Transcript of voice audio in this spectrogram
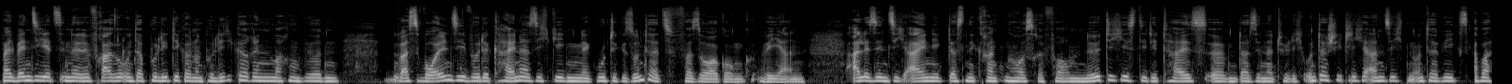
Weil wenn Sie jetzt in eine Frage unter Politikern und Politikerinnen machen würden, was wollen Sie, würde keiner sich gegen eine gute Gesundheitsversorgung wehren. Alle sind sich einig, dass eine Krankenhausreform nötig ist. Die Details, äh, da sind natürlich unterschiedliche Ansichten unterwegs. Aber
